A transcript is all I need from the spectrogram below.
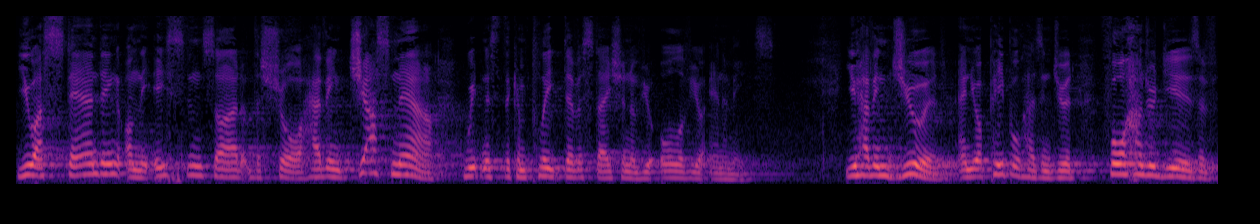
You are standing on the eastern side of the shore, having just now witnessed the complete devastation of your, all of your enemies. You have endured, and your people has endured, 400 years of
